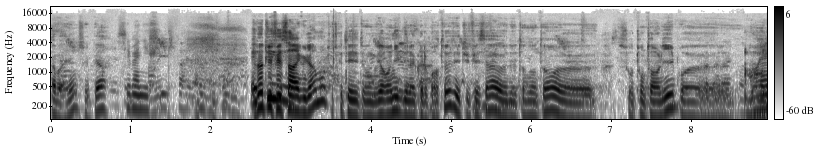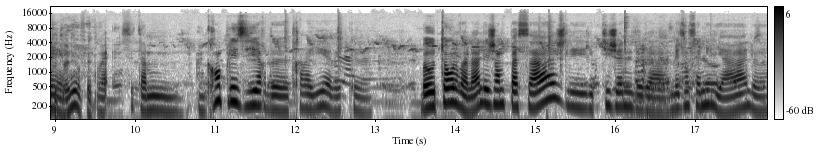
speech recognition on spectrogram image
Ah bah non, super. C'est magnifique. Et toi, tu fais ça régulièrement parce que tu es donc Véronique de la colporteuse et tu fais ça euh, de temps en temps euh, sur ton temps libre euh, durant Ouais. toute l'année en fait. Ouais, c'est un, un grand plaisir de travailler avec bah, autant voilà, les gens de passage, les, les petits jeunes de la maison familiale,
